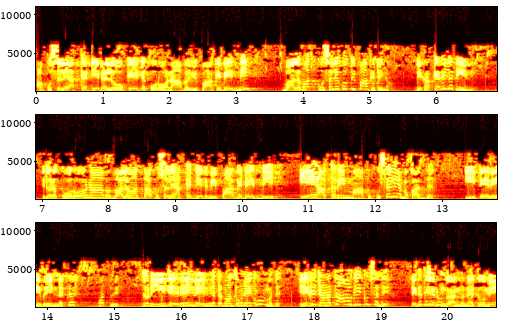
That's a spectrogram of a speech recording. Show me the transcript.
අකුසලයක් හැටියට ලෝකේට කොරෝනාව විපාකෙට එද්දී බලවත් කුසලයකුත් විපාකෙට එනවා. දෙකක් ඇවිල්ලා තියෙන්නේ. ඒතකොට කොරෝනාව බලවත් අකුසලයක් හැටියට විපාකෙට එද්දී ඒ අතරින්ම ආපු කුසලය මොකද්ද? ඊට එරෙහිව එන්නත මතුවෙනවා. ඒතකොට ඊට එරෙහිව එන්නත මතුනේ කොහොමද? ඒක ජනතාවගේ කුසලය. ඒක තේරුම් ගන්න නැතුව මේ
